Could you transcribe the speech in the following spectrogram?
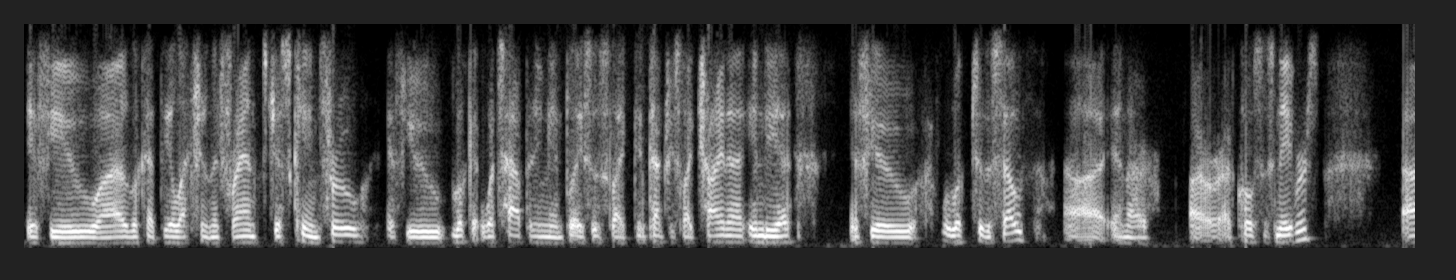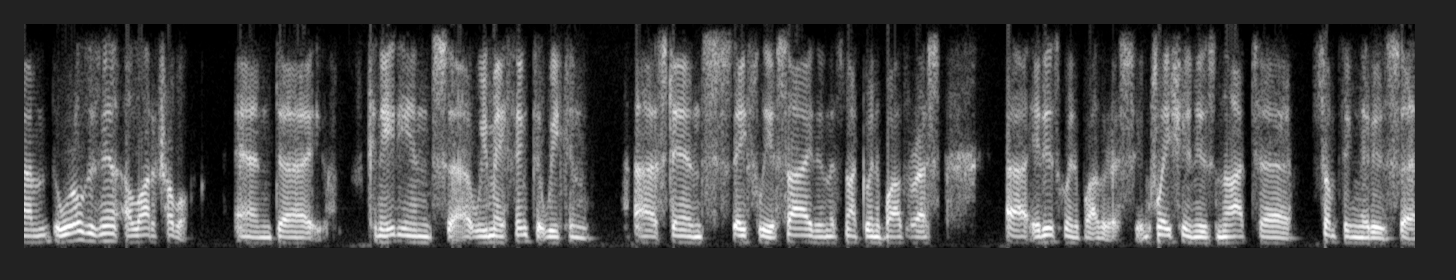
if you uh, look at the election that France just came through, if you look at what's happening in places like in countries like China, India, If you look to the south uh, in our our uh, closest neighbors, um, the world is in a lot of trouble, and uh, Canadians, uh, we may think that we can uh, stand safely aside and it's not going to bother us. Uh, it is going to bother us. Inflation is not something that is uh,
